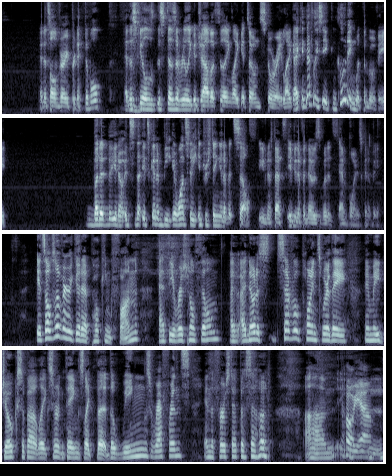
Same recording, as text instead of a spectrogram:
and it's all very predictable. And this Mhm. feels this does a really good job of feeling like its own story. Like I can definitely see it concluding with the movie, but it you know it's it's going to be it wants to be interesting in of itself, even if that's even if it knows what its endpoint is going to be. It's also very good at poking fun at the original film. I, I noticed several points where they they made jokes about like certain things, like the the wings reference in the first episode. Um, Oh yeah. Hmm.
